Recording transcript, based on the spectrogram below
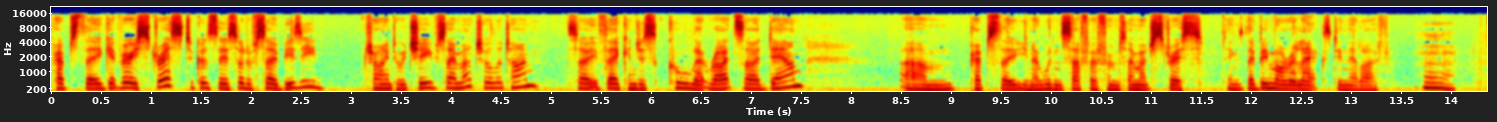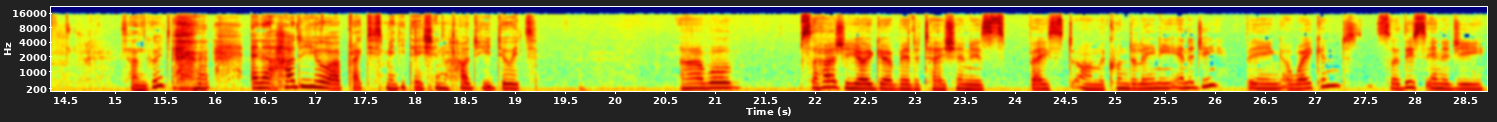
perhaps they get very stressed because they're sort of so busy trying to achieve so much all the time. So if they can just cool that right side down, um, perhaps they you know wouldn't suffer from so much stress. Things they'd be more relaxed in their life. Hmm. Sound good. and uh, how do you uh, practice meditation? How do you do it? Uh, well, Sahaja Yoga meditation is based on the Kundalini energy being awakened. So this energy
